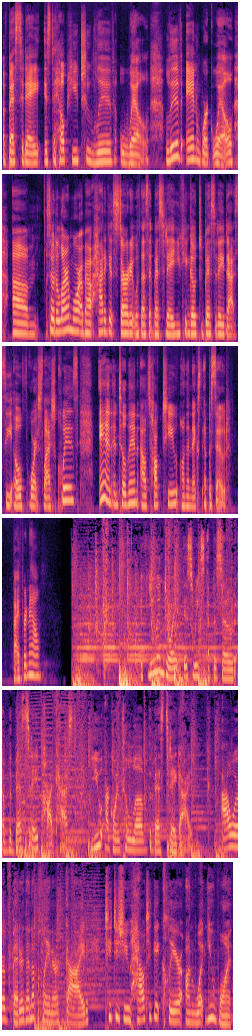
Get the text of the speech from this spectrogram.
of Best Today is to help you to live well. Live live and work well. Um, so to learn more about how to get started with us at Best Today, you can go to besttoday.co forward slash quiz. And until then, I'll talk to you on the next episode. Bye for now. If you enjoyed this week's episode of the Best Today podcast, you are going to love the Best Today guide. Our Better Than a Planner guide teaches you how to get clear on what you want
